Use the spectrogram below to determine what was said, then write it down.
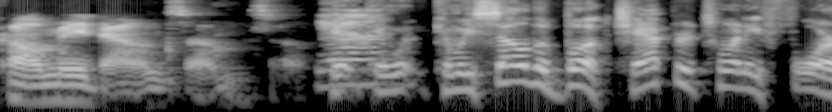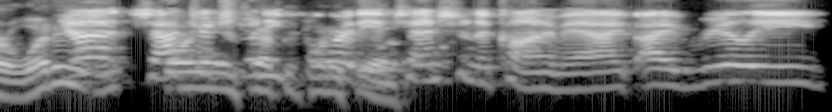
calm me down some. So yeah. Can, can, we, can we sell the book? Chapter twenty four. What is yeah? Chapter twenty four. The attention economy. I I really,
